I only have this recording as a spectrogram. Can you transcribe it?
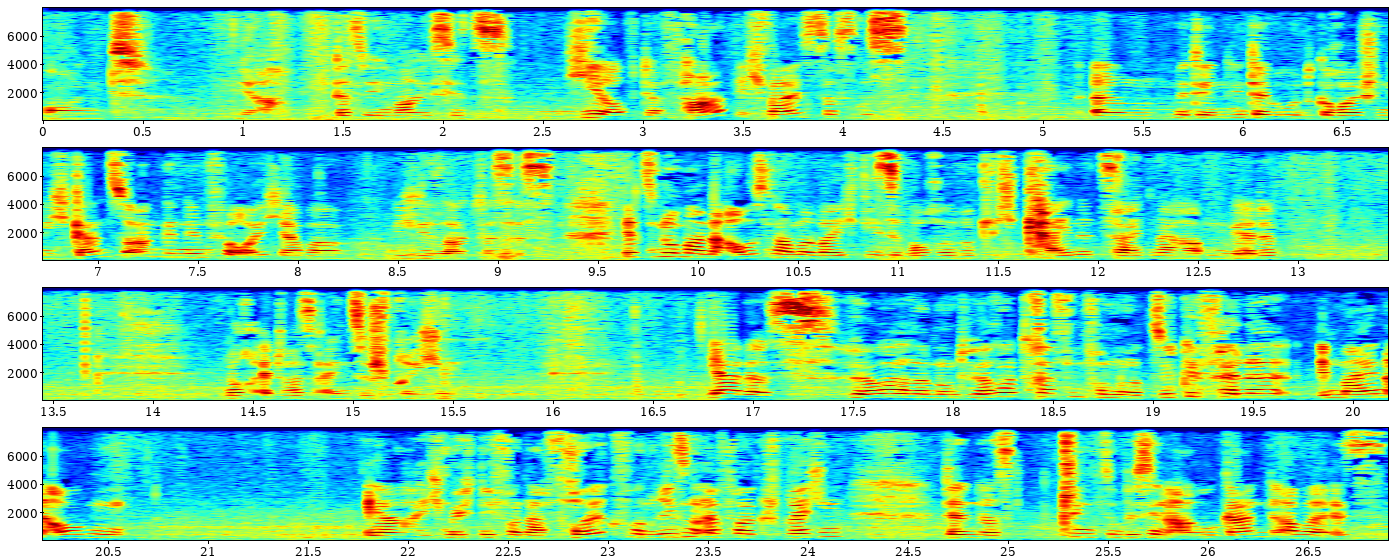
Und ja, deswegen mache ich es jetzt hier auf der Fahrt. Ich weiß, das ist ähm, mit den Hintergrundgeräuschen nicht ganz so angenehm für euch, aber wie gesagt, das ist jetzt nur mal eine Ausnahme, weil ich diese Woche wirklich keine Zeit mehr haben werde, noch etwas einzusprechen ja, das Hörerinnen und Hörertreffen vom Nord-Süd-Gefälle in meinen Augen, ja, ich möchte nicht von Erfolg, von Riesenerfolg sprechen, denn das klingt so ein bisschen arrogant, aber es,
